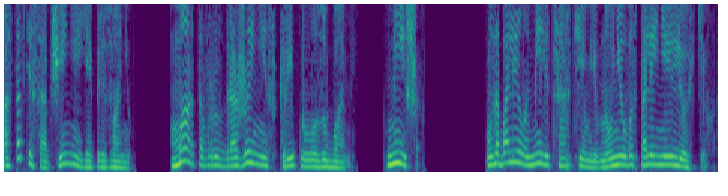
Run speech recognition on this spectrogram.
Оставьте сообщение, я перезвоню». Марта в раздражении скрипнула зубами. «Миша, заболела Милица Артемьевна, у нее воспаление легких.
